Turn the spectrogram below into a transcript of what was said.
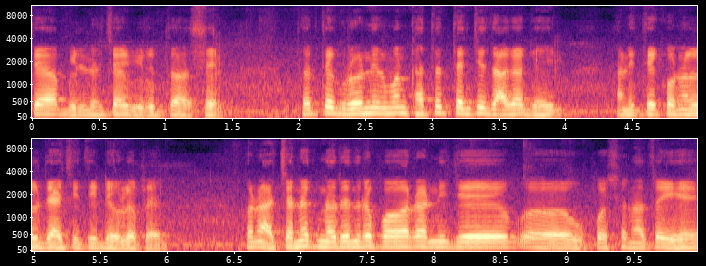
त्या बिल्डरच्या विरुद्ध असेल तर ते गृहनिर्माण खात्यात त्यांची जागा घेईल. आणि ते कोणाला द्यायची ती डेव्हलप राहील. पण अचानक नरेंद्र पवारांनी जे उपोषणाचं हे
